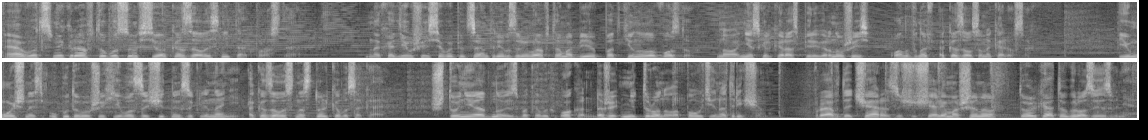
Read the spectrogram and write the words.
А вот с микроавтобусом все оказалось не так просто. Находившийся в эпицентре взрыва автомобиль подкинуло в воздух, но несколько раз перевернувшись, он вновь оказался на колесах. И мощность укутывавших его защитных заклинаний оказалась настолько высокая, что ни одно из боковых окон даже не тронуло паутина трещин. Правда, чары защищали машину только от угрозы извне.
